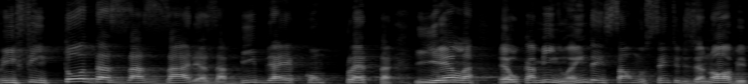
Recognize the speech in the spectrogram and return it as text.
enfim, todas as áreas. A Bíblia é completa e ela é o caminho. Ainda em Salmo 119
